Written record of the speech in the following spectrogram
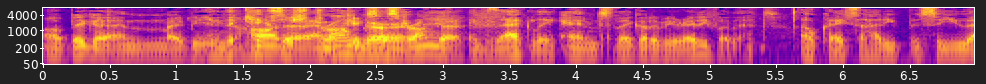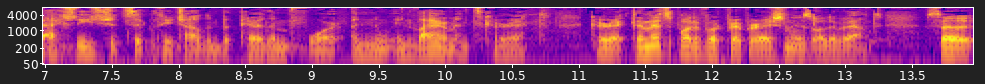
are bigger and maybe And the kicks harder, are and the kicks are stronger. stronger. Exactly. And they got to be ready for that. Okay, so how do you, so you actually should sit with your child and prepare them for a new environment. Correct. Correct. And that's part of what preparation is all about. So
